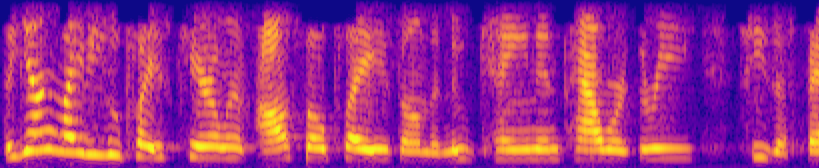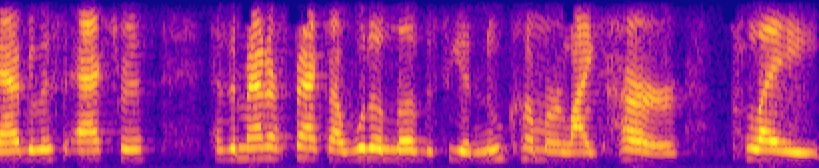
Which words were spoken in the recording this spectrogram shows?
The young lady who plays Carolyn also plays on the new Kanan Power 3. She's a fabulous actress. As a matter of fact, I would have loved to see a newcomer like her play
